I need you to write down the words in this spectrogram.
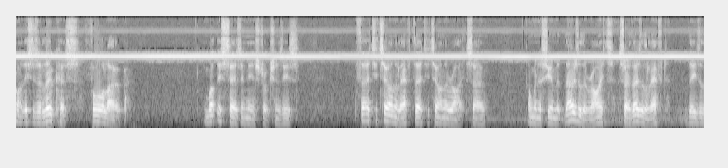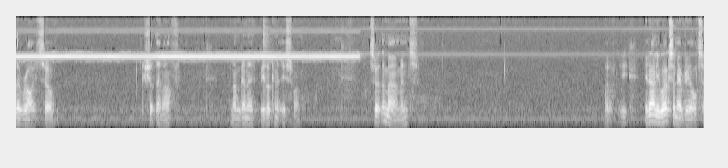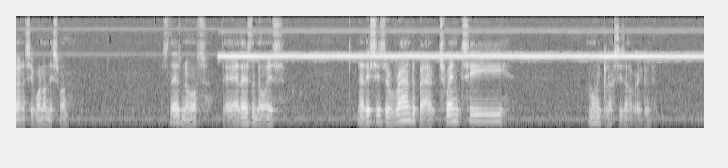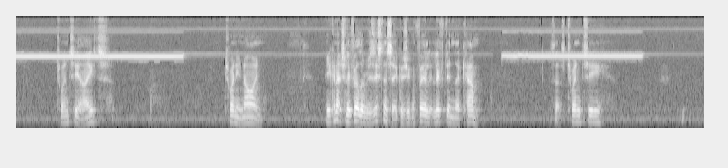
Right, this is a Lucas 4 lobe. And what this says in the instructions is 32 on the left, 32 on the right. So I'm going to assume that those are the right, sorry, those are the left, these are the right. So shut them off and I'm going to be looking at this one. So at the moment, it only works on every alternative one on this one. So there's naught, there, there's the noise. Now this is around about 20, my glasses aren't very good, 28, 29. You can actually feel the resistance here because you can feel it lifting the cam. So that's 28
